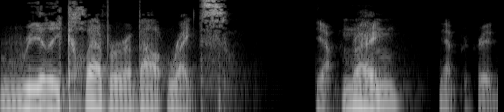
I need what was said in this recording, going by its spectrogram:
really clever about rights. yeah Right. Mhm. yep agreed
